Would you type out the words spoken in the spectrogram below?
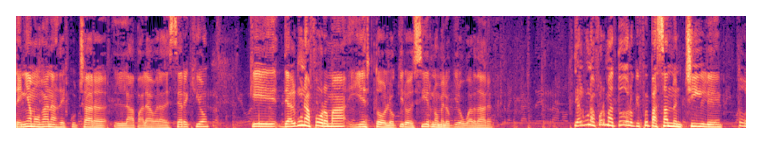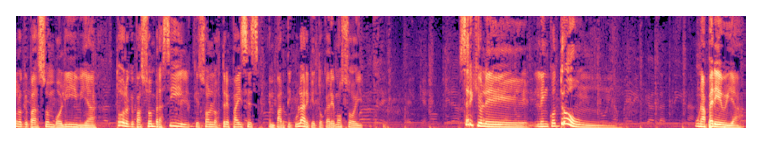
teníamos ganas de escuchar la palabra de Sergio, que de alguna forma, y esto lo quiero decir, no me lo quiero guardar, de alguna forma todo lo que fue pasando en Chile, todo lo que pasó en Bolivia, todo lo que pasó en Brasil, que son los tres países en particular que tocaremos hoy, Sergio le, le encontró un, una previa,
